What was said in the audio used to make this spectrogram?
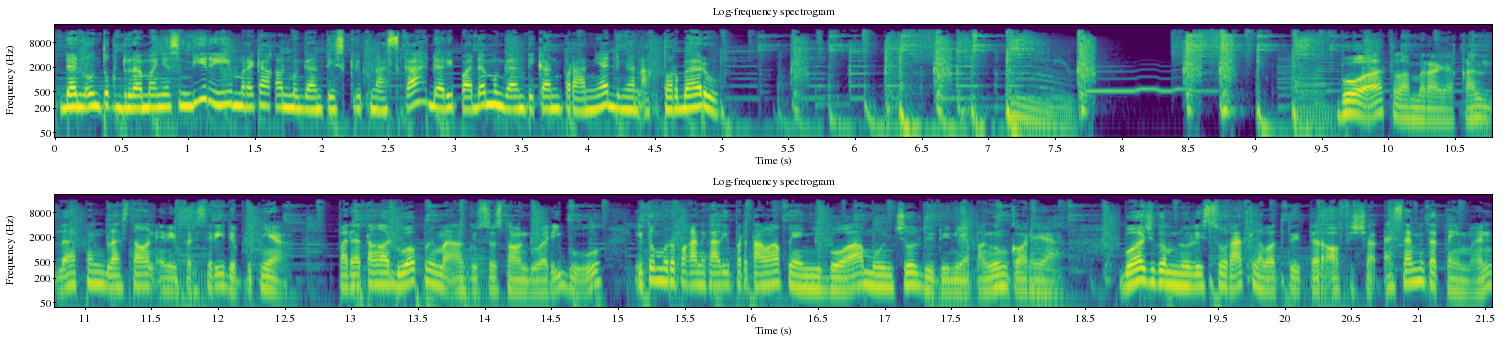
Dan untuk dramanya sendiri, mereka akan mengganti skrip naskah daripada menggantikan perannya dengan aktor baru. Boa telah merayakan 18 tahun anniversary debutnya. Pada tanggal 25 Agustus tahun 2000, itu merupakan kali pertama penyanyi Boa muncul di dunia panggung Korea. Boa juga menulis surat lewat Twitter official SM Entertainment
